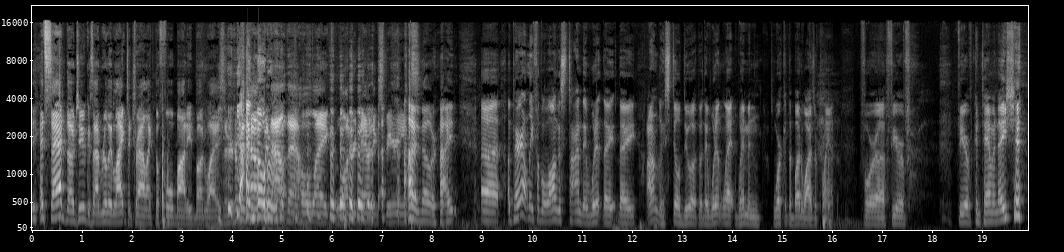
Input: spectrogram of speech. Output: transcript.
It's sad though too, because I'd really like to try like the full-bodied Budweiser Yeah, without, know, without right? that whole like watered-down experience. I know, right? Uh, apparently, for the longest time, they wouldn't. They they. I don't know if they still do it, but they wouldn't let women work at the Budweiser plant for uh, fear of fear of contamination.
